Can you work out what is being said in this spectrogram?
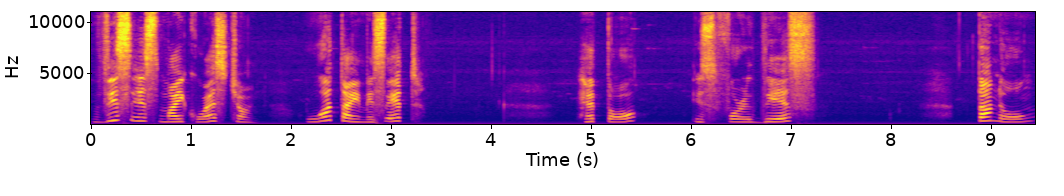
This is my question. What time is it? Heto is for this. Tanong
